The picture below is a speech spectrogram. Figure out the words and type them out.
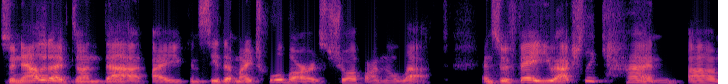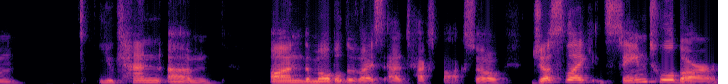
So now that I've done that, I, you can see that my toolbars show up on the left. And so Faye, you actually can, um, you can, um, on the mobile device add text box. So just like same toolbar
